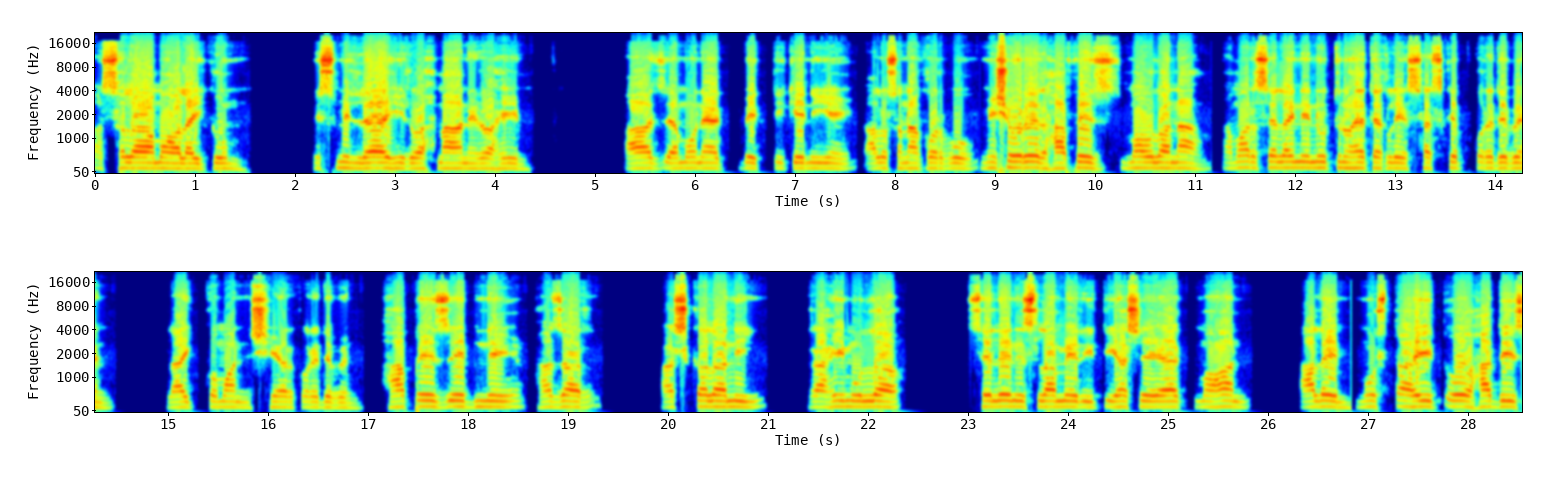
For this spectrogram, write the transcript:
আসসালামু আলাইকুম। বিসমিল্লাহ রহমান রহিম। আজ এমন এক ব্যক্তিকে নিয়ে আলোচনা করব। মিশরের হাফেজ মাওলানা আমার চ্যানেলে নতুন হয়ে থাকলে সাবস্ক্রাইব করে দেবেন, লাইক, কমেন্ট, শেয়ার করে দেবেন। হাফেজ এবনে হাজার আশকালানি রাহিমুল্লাহ সেলেন ইসলামের ইতিহাসে এক মহান আলেম, মুস্তাহিদ ও হাদিস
